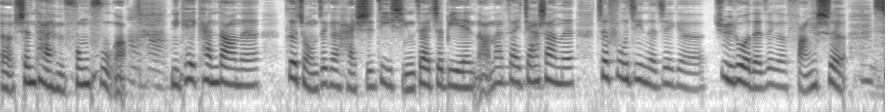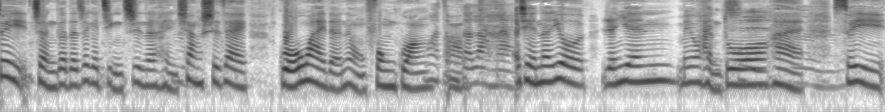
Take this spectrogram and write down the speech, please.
呃生态很丰富啊。你可以看到呢，各种这个海蚀地形在这边啊。那再加上呢，这附近的这个聚落的这个房舍，所以整个的这个景致呢，很像是在国外的那种风光啊，这么的浪漫。而且呢，又人烟没有很多，嗨，所以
